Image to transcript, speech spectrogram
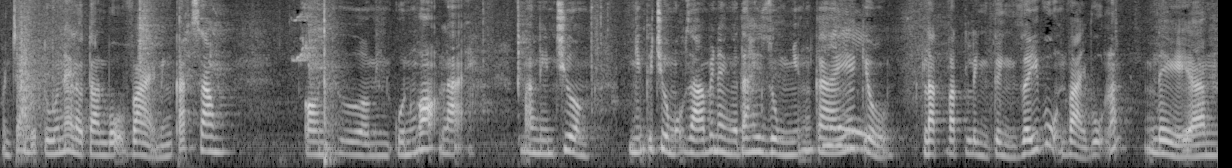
Còn trong cái túi này là toàn bộ vải mình cắt xong. Còn thừa mình cuốn gọn lại mang đến trường. Những cái trường mẫu giáo bên này người ta hay dùng những cái kiểu lặt vặt lỉnh kỉnh giấy vụn vải vụn lắm để um,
